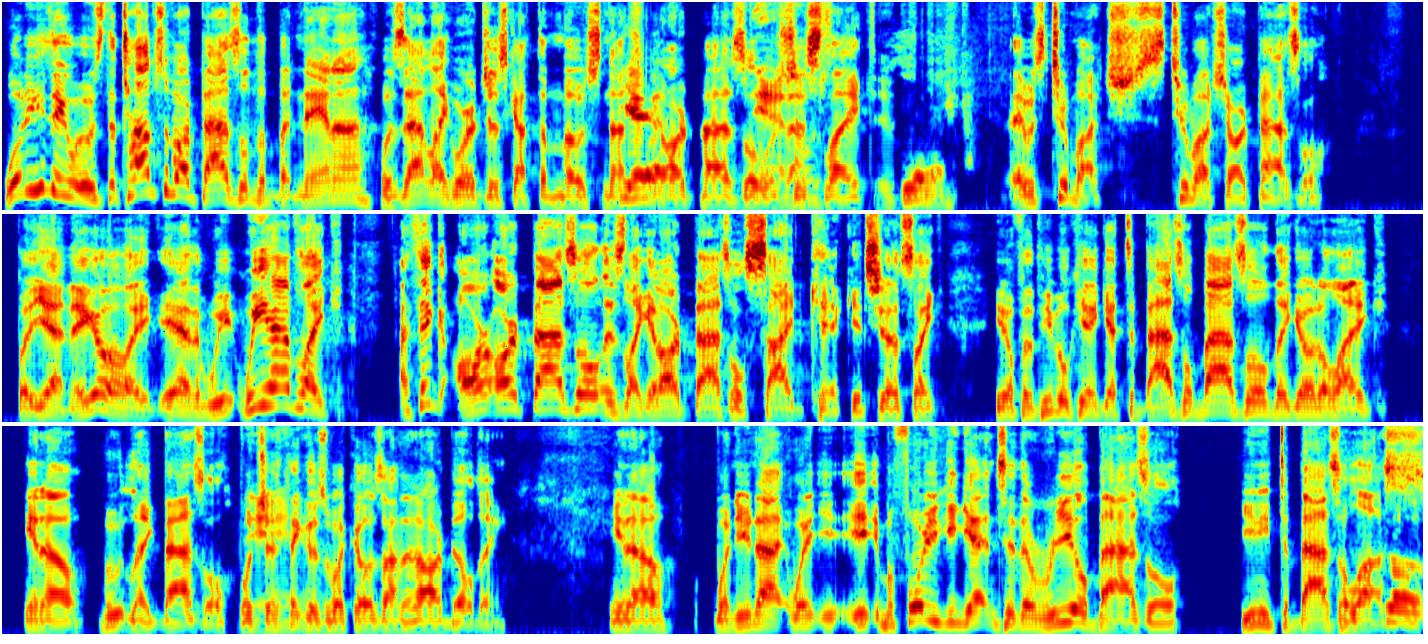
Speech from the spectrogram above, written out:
What do you think? Was the tops of Art Basel the banana? Was that like where it just got the most nuts? Yeah. When Art Basel Yeah, was just was like dude. Yeah. it was too much. It's too much Art Basel. But yeah, they go like yeah. We we have like I think our Art Basel is like an Art Basel sidekick. It's just like you know for the people who can't get to Basel Basel, they go to like you know bootleg Basel, which I think is what goes on at our building. You know when you're not when you, you- before you can get into the real Basel, you need to basil us. So,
